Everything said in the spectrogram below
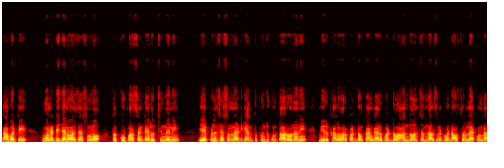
కాబట్టి మొన్నటి జనవరి సెషన్లో తక్కువ పర్సెంటైల్ వచ్చిందని ఏప్రిల్ సెషన్ నాటికి ఎంత పుంజుకుంటారోనని మీరు కలవరపడడం కంగారు పడడం ఆందోళన చెందాల్సినటువంటి అవసరం లేకుండా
